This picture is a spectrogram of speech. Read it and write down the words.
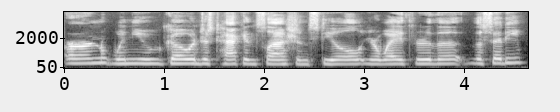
earn when you go and just hack and slash and steal your way through the, the city.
